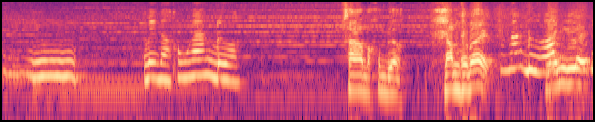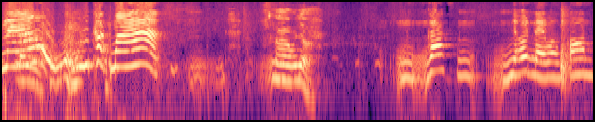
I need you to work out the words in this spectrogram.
Nhưng Bây giờ không gác được. Sao mà không được Nằm xuống đây. Không gác được. Yêu Nào Thật mà. Sao nhỉ Gác nhỡ đè vào con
